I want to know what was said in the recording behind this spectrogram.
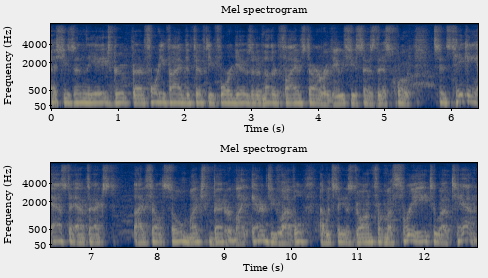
Uh, she's in the age group uh, 45 to 54, gives it another five-star review. She says this, quote, since taking Asta FX, I felt so much better. My energy level, I would say, has gone from a three to a 10.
